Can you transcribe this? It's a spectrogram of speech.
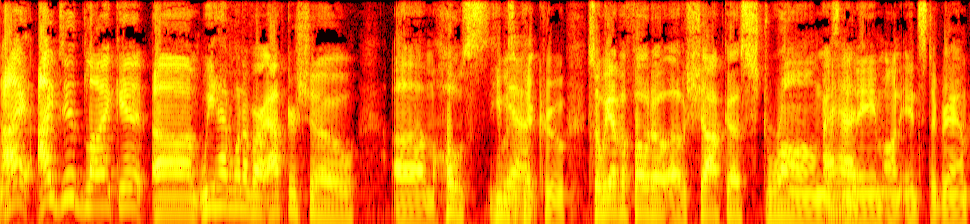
I I did like it. Um, we had one of our after show um hosts. He was Yeah. a pit crew. So we have a photo of Shaka Strong is I the name on Instagram.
